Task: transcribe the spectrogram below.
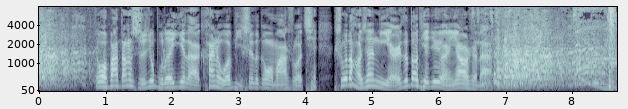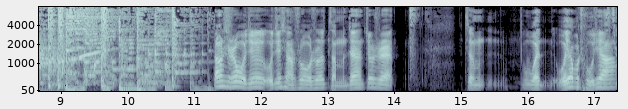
就我爸当时就不乐意了，看着我鄙视的跟我妈说，切，说的好像你儿子倒贴就有人要似的。当时我就我就想说，我说怎么着，就是，怎么，我我要不出去啊？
